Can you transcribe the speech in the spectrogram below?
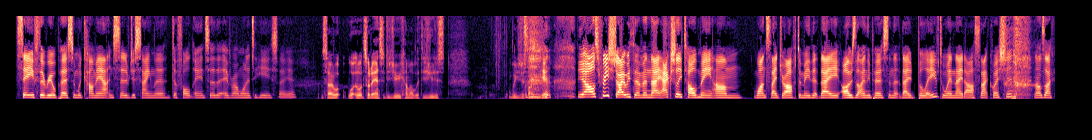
see if the real person would come out instead of just saying the default answer that everyone wanted to hear. So yeah. So what what sort of answer did you come up with? Did you just were you just like yeah Yeah, I was pretty straight with them, and they actually told me um, once they drafted me that they I was the only person that they'd believed when they'd asked that question, and I was like,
